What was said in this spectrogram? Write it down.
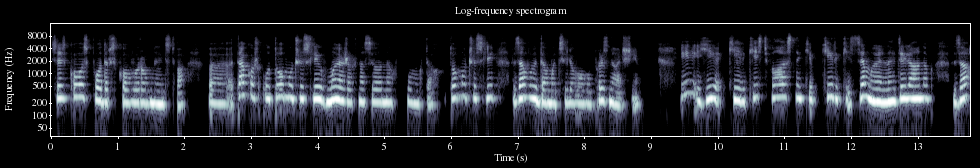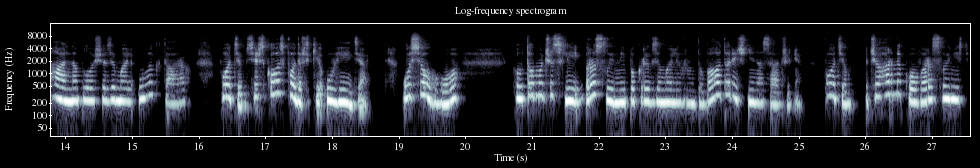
сільськогосподарського виробництва, е, також у тому числі в межах населених пунктах, в тому числі за видами цільового призначення. І є кількість власників, кількість земельних ділянок, загальна площа земель у гектарах, потім сільськогосподарські угіддя усього, у тому числі рослинний покрив земельних ґрунту, багаторічні насадження, потім чагарникова рослинність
